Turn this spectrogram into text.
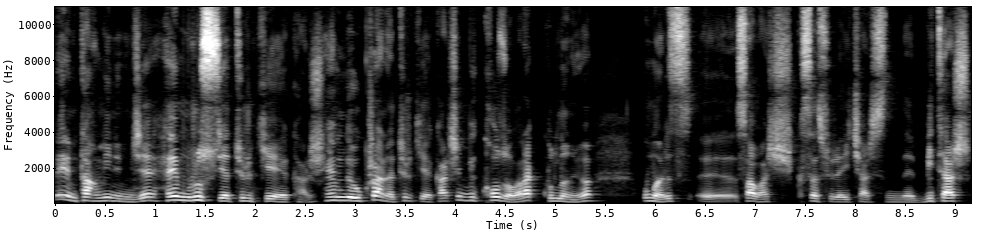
benim tahminimce hem Rusya Türkiye'ye karşı hem de Ukrayna Türkiye'ye karşı bir koz olarak kullanıyor. Umarız e, savaş kısa süre içerisinde biter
